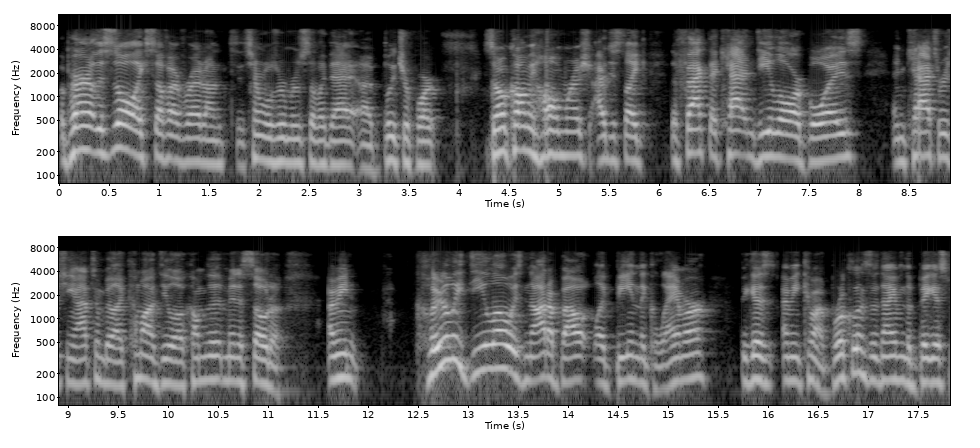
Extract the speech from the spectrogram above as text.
apparently this is all like stuff I've read on Timberwolves rumors and stuff like that. Uh, Bleach Report. So don't call me homerish. I just like the fact that Cat and D'Lo are boys, and Cat's reaching out to him, be like, "Come on, D'Lo, come to Minnesota." I mean, clearly D'Lo is not about like being the glamour because I mean, come on, Brooklyn's not even the biggest.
